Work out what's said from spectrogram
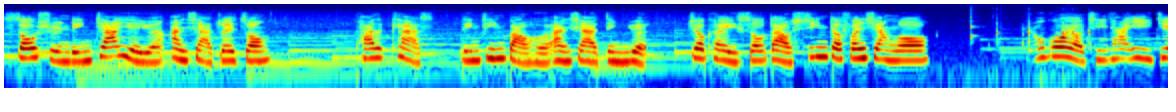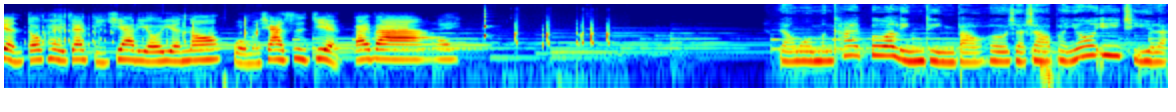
搜寻邻家野园，按下追踪；Podcast 聆听宝盒，按下订阅，就可以收到新的分享喽。如果有其他意见，都可以在底下留言哦。我们下次见，拜拜。让我们开播聆听宝和小小朋友一起来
